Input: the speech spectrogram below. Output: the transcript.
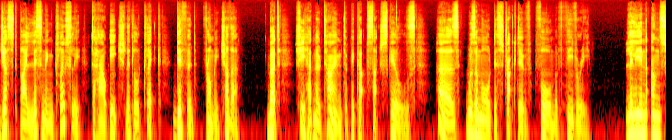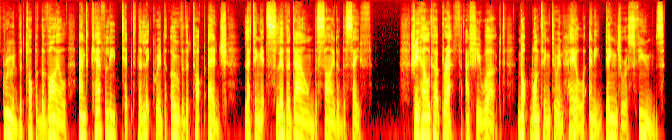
just by listening closely to how each little click differed from each other. But she had no time to pick up such skills. Hers was a more destructive form of thievery. Lillian unscrewed the top of the vial and carefully tipped the liquid over the top edge, letting it slither down the side of the safe. She held her breath as she worked, not wanting to inhale any dangerous fumes.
